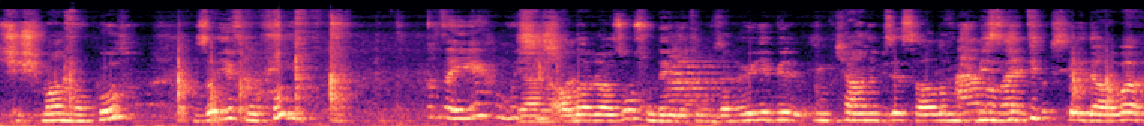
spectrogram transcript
Şişman nokul, zayıf nokul. Bu zayıf, bu Yani şişman. Allah razı olsun devletimizden. Öyle bir imkanı bize sağlamış. Ama Biz ben gittik çok şey- bedava.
